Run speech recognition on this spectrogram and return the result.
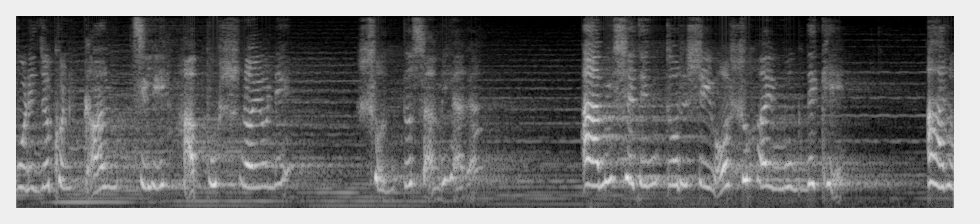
পড়ে যখন কাঁদছিলি হাপুস নয়নে, সদ্য স্বামীহারা। আমি সেদিন তোর সেই অসহায় মুখ দেখে আরও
